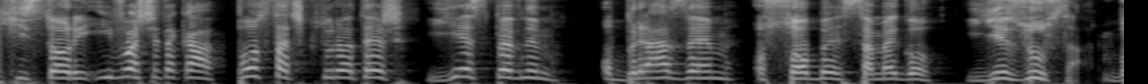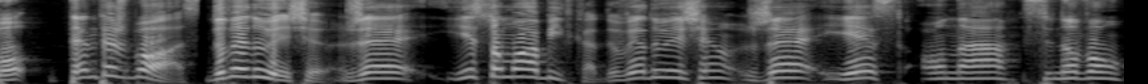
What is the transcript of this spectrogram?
historii i właśnie taka postać, która też jest pewnym obrazem osoby samego Jezusa, bo ten też Boaz dowiaduje się, że jest to Moabitka, dowiaduje się, że jest ona synową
